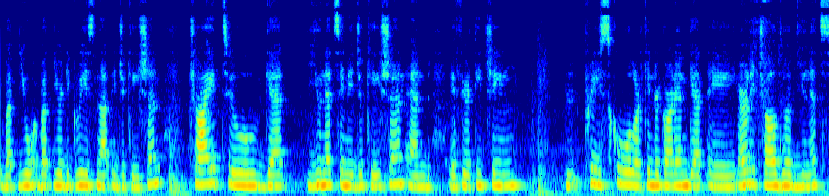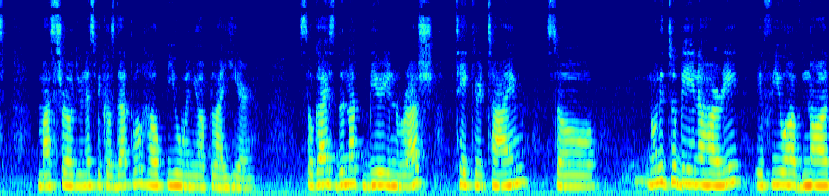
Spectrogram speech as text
but you but your degree is not education try to get units in education. And if you're teaching preschool or kindergarten get a early childhood units masteral units because that will help you when you apply here. So guys do not be in rush. Take your time. So no need to be in a hurry. If you have not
